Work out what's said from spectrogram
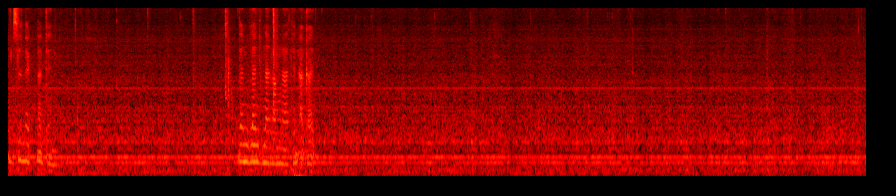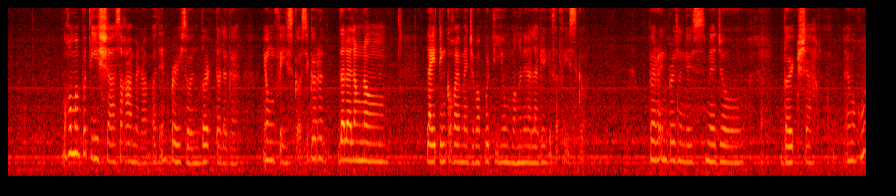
Isinip natin. Blend-blend siya sa camera, but in person, dark talaga yung face ko. Siguro dala lang ng lighting ko kaya medyo maputi yung mga nilalagay sa face ko. Pero in person guys, medyo dark siya. Ewan ko,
